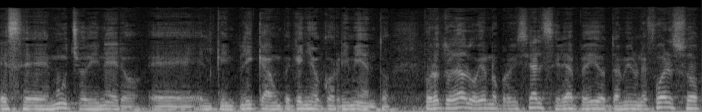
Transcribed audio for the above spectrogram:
es eh, mucho dinero eh, el que implica un pequeño corrimiento. Por otro lado, el gobierno provincial se le ha pedido también un esfuerzo,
